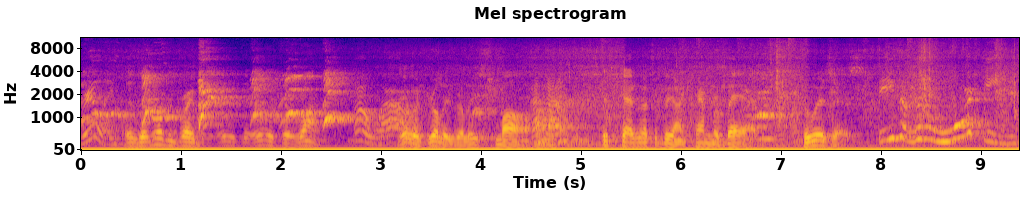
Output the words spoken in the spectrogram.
Really? It, it wasn't very big. It was, the, it was the rump. Oh, wow. It was really, really small, huh? Uh-huh. This guy wants to be on camera bad. Who is this? These are little Morkies.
